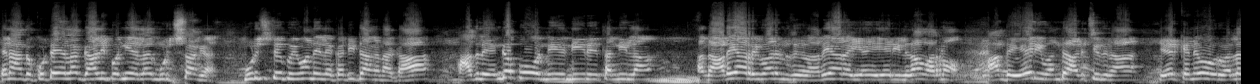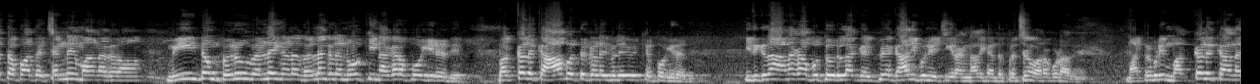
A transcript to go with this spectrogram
ஏன்னா அந்த குட்டையெல்லாம் காலி பண்ணி எல்லாம் முடிச்சிட்டாங்க. முடிச்சுட்டு இப்போ விமான நிலையம் கட்டிட்டாங்கனாக்கா அதுல எங்க போ நீர் நீர் தண்ணிலாம்? அந்த அடையார் ரிவர் அடையார் ஏ- ஏரியில தான் வரணும். அந்த ஏரி வந்து அடிச்சதுன்னா ஏற்கனவே ஒரு வெள்ளத்தை பார்த்த சென்னை மாநகரம் மீண்டும் பெரும் வெள்ளங்களை வெள்ளங்களை நோக்கி நகரப் போகிறது. மக்களுக்கு ஆபத்துக்களை விளைவிக்க போகிறது. இதுக்கு தான் அனகாபுத்தூர்லாம் இப்போ காலி பண்ணி வச்சுக்கிறாங்க. நாளைக்கு அந்த பிரச்சனை வரக்கூடாது. மற்றபடி மக்களுக்கான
